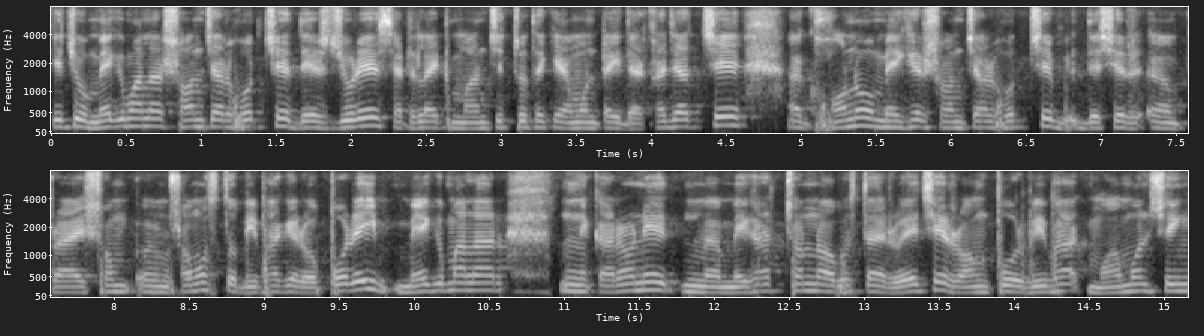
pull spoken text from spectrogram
কিছু মেঘমালার সঞ্চার হচ্ছে দেশ জুড়ে। স্যাটেলাইট মানচিত্র থেকে এমনটাই দেখা যাচ্ছে ঘন মেঘের সঞ্চার হচ্ছে দেশের প্রায় সম- সমস্ত বিভাগের ওপরেই। মেঘমালার কারণে মেঘাচ্ছন্ন মেঘাচ্ছন্ন অবস্থায় রয়েছে রংপুর বিভাগ, ময়মনসিংহ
